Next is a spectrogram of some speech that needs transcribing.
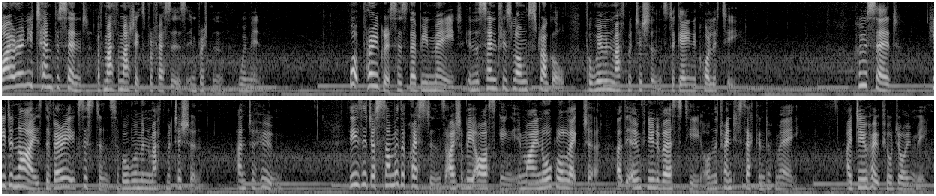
Why are only 10% of mathematics professors in Britain women? What progress has there been made in the centuries-long struggle for women mathematicians to gain equality? Who said he denies the very existence of a woman mathematician, and to whom? These are just some of the questions I shall be asking in my inaugural lecture at the Open University on the 22nd of May. I do hope you'll join me.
